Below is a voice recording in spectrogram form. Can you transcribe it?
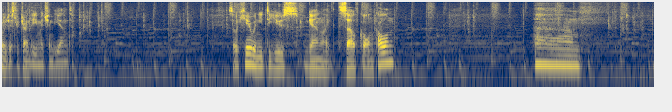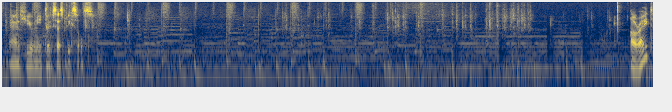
And we just return the image in the end. So here we need to use again like self colon colon. Um, and here we need to access pixels. All right.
